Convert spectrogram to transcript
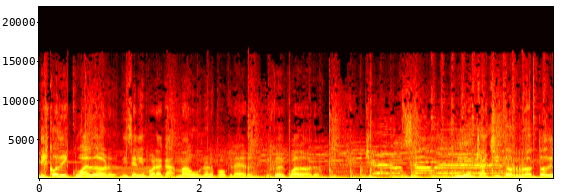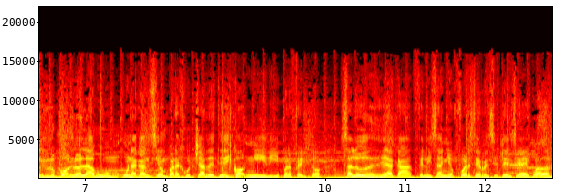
Disco de Ecuador, dice alguien por acá. Mau, no lo puedo creer. Disco de Ecuador. Muchachito roto del grupo Lola Boom. Una canción para escuchar de este disco Nidi. Perfecto. Saludos desde acá. Feliz año, fuerza y resistencia de Ecuador.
